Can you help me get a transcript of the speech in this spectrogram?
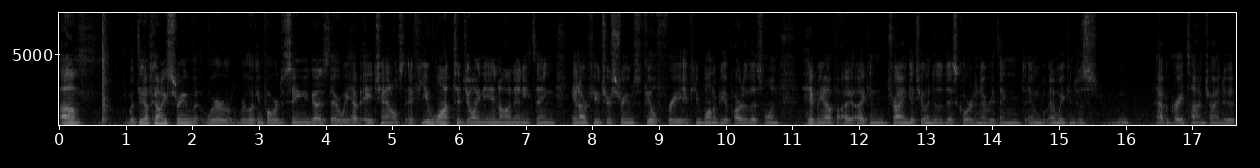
um, with the upcoming stream, we're we're looking forward to seeing you guys there. We have eight channels. If you want to join in on anything in our future streams, feel free. If you want to be a part of this one, hit me up. I, I can try and get you into the Discord and everything, and and we can just have a great time trying to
